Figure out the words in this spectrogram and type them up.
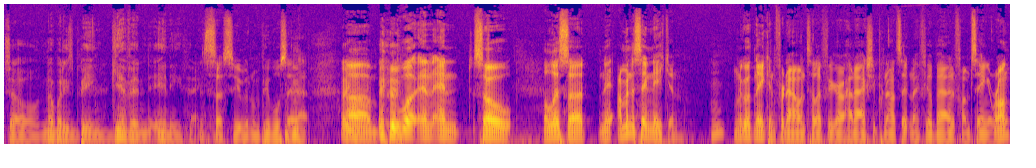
so nobody's being given anything. It's so stupid when people say that. um, well, and and so Alyssa, Na- I'm going to say Nakken. I'm going to go with Nakken for now until I figure out how to actually pronounce it, and I feel bad if I'm saying it wrong.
